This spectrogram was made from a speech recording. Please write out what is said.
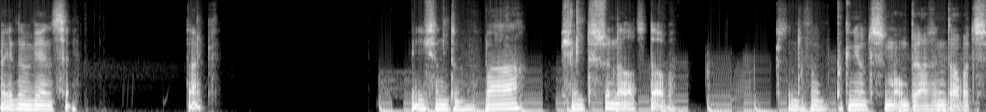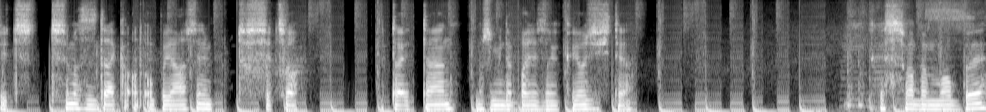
O jeden więcej. Tak. 52, 53, no to dobra. Nie otrzyma obrażeń, dobra, czyli tr- trzyma się z daleka od obrażeń, czy się co? Tutaj ten, może mi bardziej zagrozić, te. Takie słabe moby.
